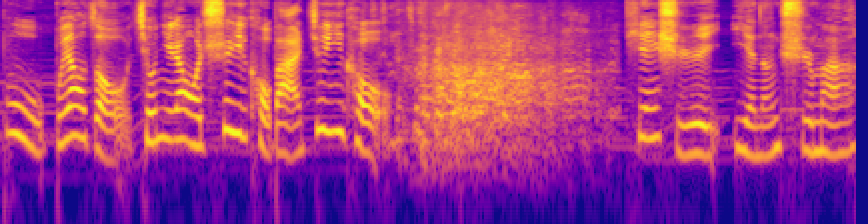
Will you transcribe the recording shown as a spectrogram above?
不，不要走，求你让我吃一口吧，就一口。天使也能吃吗？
